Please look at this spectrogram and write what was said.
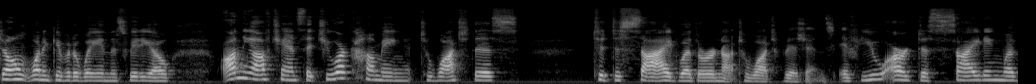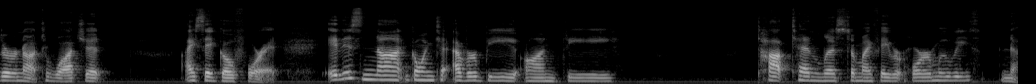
don't want to give it away in this video. On the off chance that you are coming to watch this to decide whether or not to watch Visions. If you are deciding whether or not to watch it, I say go for it. It is not going to ever be on the top 10 list of my favorite horror movies? No.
